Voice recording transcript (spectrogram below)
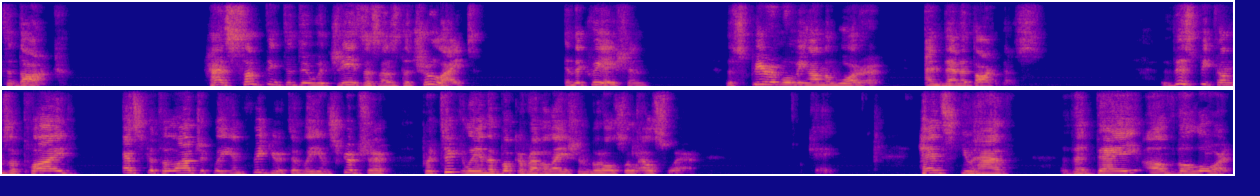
to dark, has something to do with Jesus as the true light in the creation, the Spirit moving on the water, and then a darkness. This becomes applied eschatologically and figuratively in Scripture, particularly in the book of Revelation, but also elsewhere. Okay. Hence, you have the day of the Lord.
